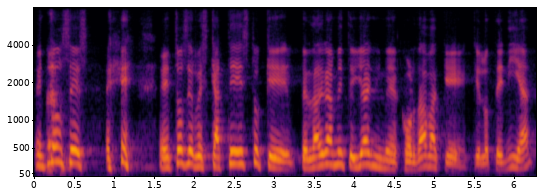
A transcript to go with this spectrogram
entonces, entonces rescaté esto que verdaderamente ya ni me acordaba que, que lo tenía.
